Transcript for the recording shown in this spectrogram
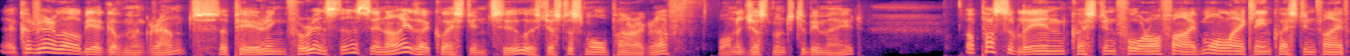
it could very well be a government grant appearing, for instance, in either question 2 as just a small paragraph, one adjustment to be made, or possibly in question 4 or 5, more likely in question 5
